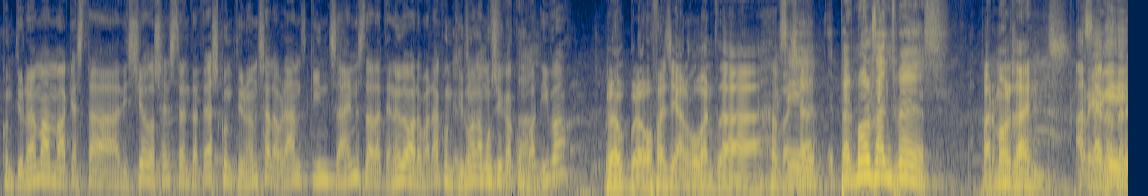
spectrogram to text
Continuem amb aquesta edició 233, continuem celebrant 15 anys de l'Ateneu de Barberà. Continua la música combativa. Voleu, voleu afegir alguna cosa abans de Sí, baixar? per molts anys més. Per molts anys. A seguir,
